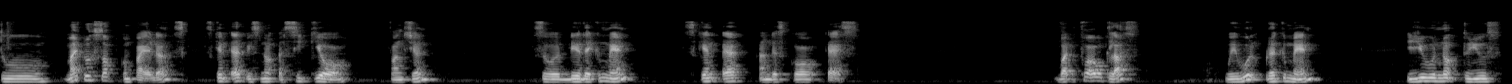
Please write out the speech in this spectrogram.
To Microsoft compiler, scanf is not a secure function, so they recommend scanf underscore s. But for our class, we would recommend you not to use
